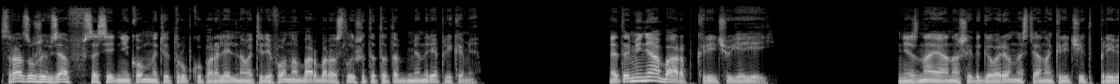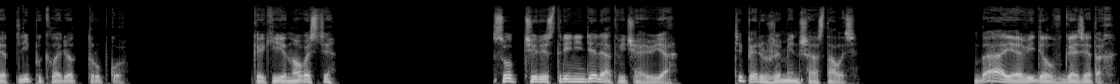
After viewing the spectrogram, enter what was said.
Сразу же взяв в соседней комнате трубку параллельного телефона, Барбара слышит этот обмен репликами. «Это меня, Барб!» — кричу я ей. Не зная о нашей договоренности, она кричит «Привет, Лип!» и кладет трубку. «Какие новости?» «Суд через три недели», — отвечаю я. Теперь уже меньше осталось. Да, я видел в газетах.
